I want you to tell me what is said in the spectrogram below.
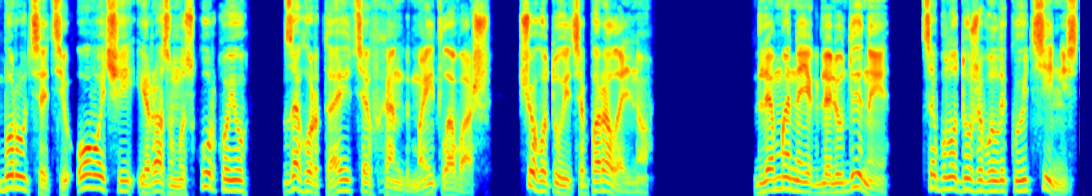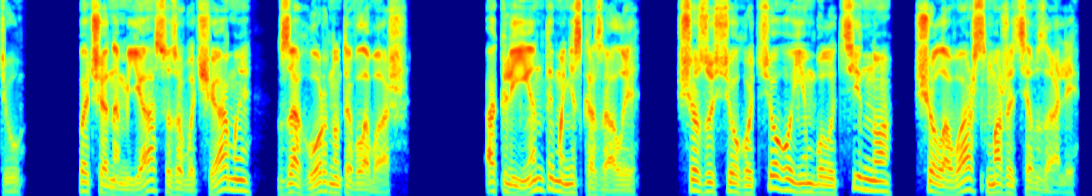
беруться ці овочі і разом із куркою загортаються в хендмейд лаваш, що готується паралельно. Для мене, як для людини, це було дуже великою цінністю печене м'ясо з овочами, загорнуте в лаваш. А клієнти мені сказали, що з усього цього їм було цінно, що лаваш смажиться в залі.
